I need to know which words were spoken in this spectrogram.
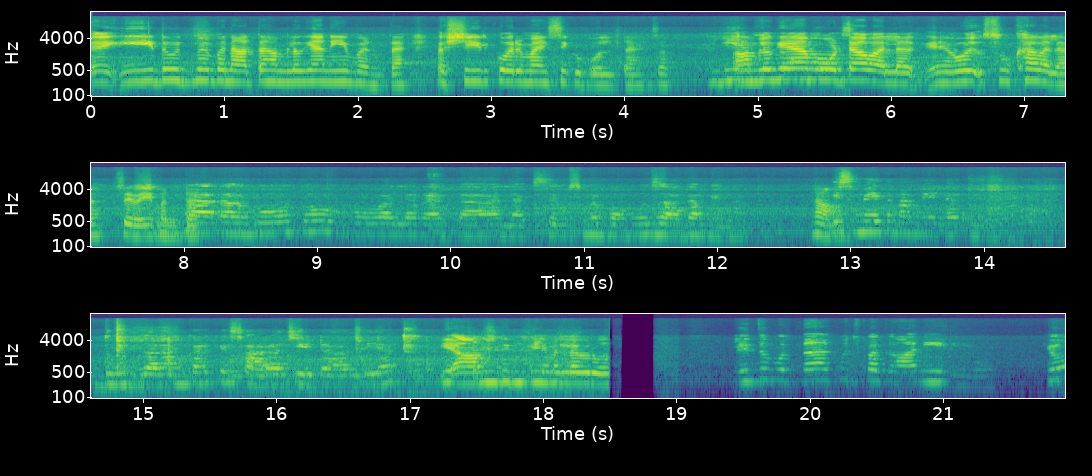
ईद उद में बनाता है हम लोग यहाँ नहीं बनता है। और शीर कोरमा इसी को बोलता है सब। हम लोग यहाँ मोटा वाला वो सूखा वाला सेवई बनता है। वो तो वो वाला रहता है अलग से उसमें बहुत ज़्यादा मेहनत हाँ। इसमें इतना मेहनत नहीं दूध गर्म करके सारा चीज़ डाल दिया। ये आम दिन के लिए मतलब रोज ये तुम उतना कुछ पका नहीं रही हो। क्यों?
